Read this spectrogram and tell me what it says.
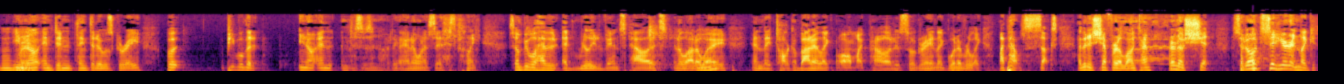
mm-hmm. you know, and didn't think that it was great. But people that you know, and, and this is another thing. I don't want to say this, but like some people have it at really advanced palates in a lot of mm-hmm. way, and they talk about it like, "Oh, my palate is so great," like whatever. Like my palate sucks. I've been a chef for a long time. I don't know shit. So don't sit here and like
